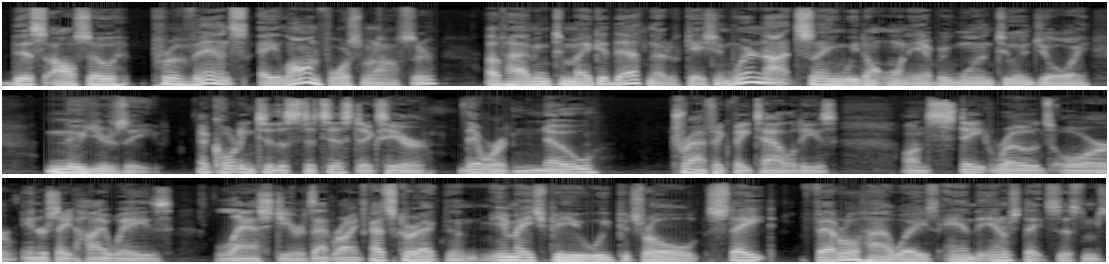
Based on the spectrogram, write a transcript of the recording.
This also prevents a law enforcement officer of having to make a death notification. We're not saying we don't want everyone to enjoy New Year's Eve. According to the statistics here, there were no traffic fatalities on state roads or interstate highways last year. Is that right? That's correct. Um, in MHP, we patrolled state, federal highways, and the interstate systems.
